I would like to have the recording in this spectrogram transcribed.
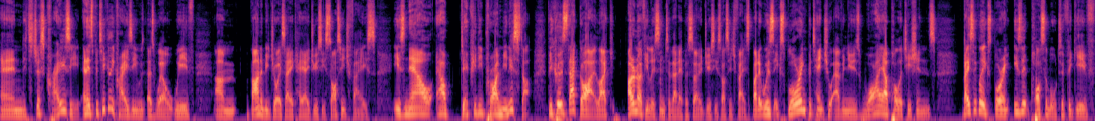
And it's just crazy. And it's particularly crazy as well with um, Barnaby Joyce, aka Juicy Sausage Face, is now our deputy prime minister because that guy, like, I don't know if you listened to that episode, Juicy Sausage Face, but it was exploring potential avenues why our politicians, basically exploring is it possible to forgive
